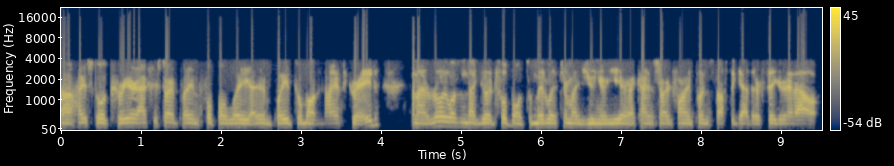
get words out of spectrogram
uh, high school career. I actually started playing football late. I didn't play until about ninth grade, and I really wasn't that good at football until midway through my junior year. I kind of started finally putting stuff together, figuring it out.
